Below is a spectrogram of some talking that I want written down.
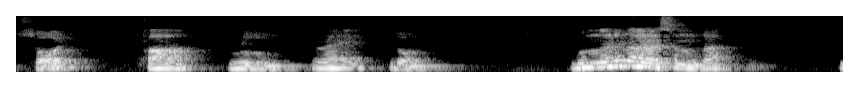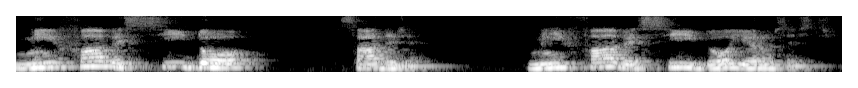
sol, fa, mi, re, do. Bunların arasında mi, fa ve si, do sadece. Mi, fa ve si, do yarım sestir.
